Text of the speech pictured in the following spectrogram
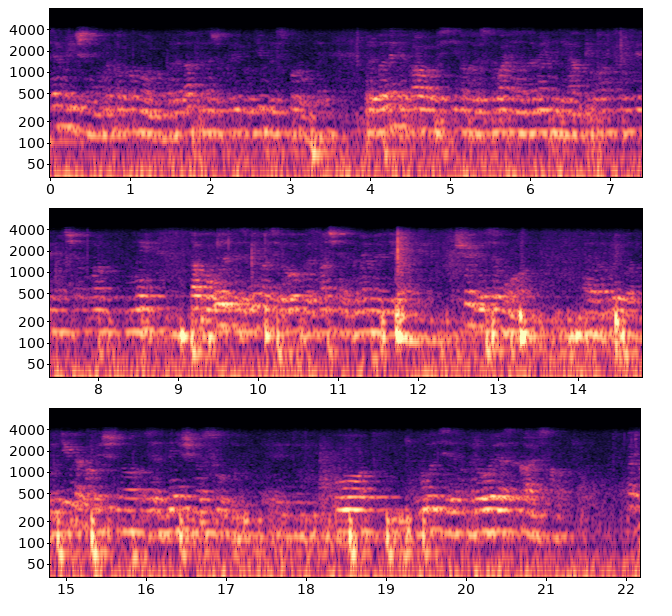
Цим рішенням ми пропонуємо передати на житлові будівлі і споруди, припинити право постійного користування на земельні ділянки ми та погодити зміну цільового призначення земельної ділянки. Що йдеться мова? Е, Наприклад, будівля колишнього е, нинішнього суду е, по вулиці Григорія Сокальського. Так,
